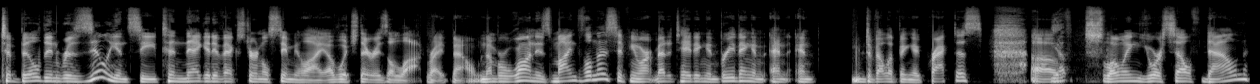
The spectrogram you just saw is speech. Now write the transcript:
to build in resiliency to negative external stimuli, of which there is a lot right now. Number one is mindfulness. If you aren't meditating and breathing and and and developing a practice of Yep. slowing yourself down,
